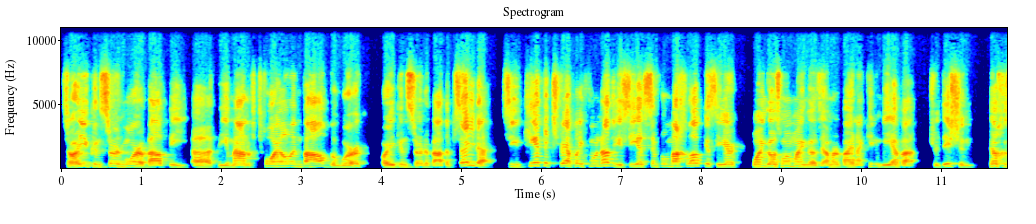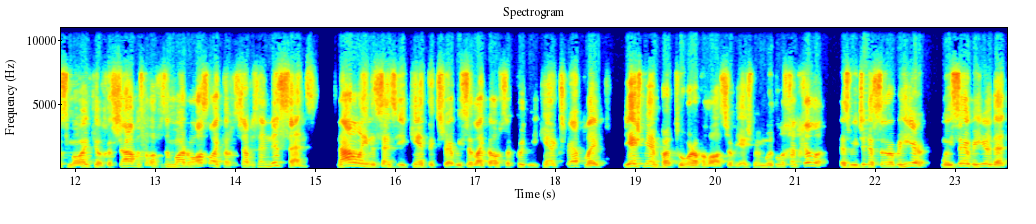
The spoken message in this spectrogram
So are you concerned more about the uh, the amount of toil involved, the work, or are you concerned about the pseida? So you can't extrapolate from another. You see a simple machlokas here. One goes one way and goes. Amar by Nakin. We have a tradition. Hilchas Moed, Hilchas Shabbos, the Hilchas Amar also like Hilchas Shabbos in this sense. Not only in the sense that you can't extrapolate, we said like also couldn't, you can't extrapolate. Yeshman patur of a Yeshman mudl as we just said over here. When we say over here that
